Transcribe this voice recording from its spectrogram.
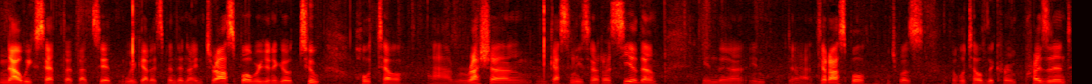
now we accept that that's it. We've got to spend the night in Tiraspol. We're going to go to Hotel uh, Russia, Gastanica Rossiyadam, in, the, in uh, Tiraspol, which was the hotel of the current president.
